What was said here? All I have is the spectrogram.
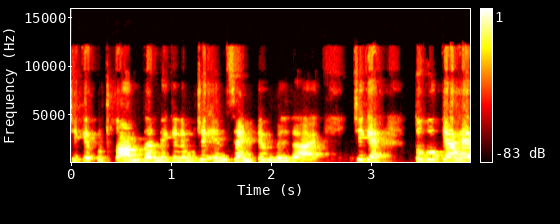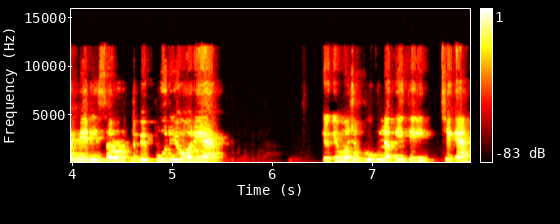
ठीक है, कुछ काम करने के लिए मुझे इंसेंटिव मिल रहा है। ठीक है तो वो क्या है, मेरी ज़रूरत भी पूरी हो रही है, क्योंकि मुझे भूख लगी थी। ठीक है,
